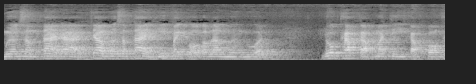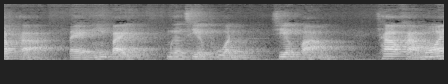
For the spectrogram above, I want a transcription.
เมืองซ้ำใต้ได้ เจ้าเมืองซ้ำใต้นี้ไปขอกำลังเมืองยวน ยกทัพกลับมาตีกับกองทัพขาแต่นี้ไปเมืองเชียงพวน เชียงขวาง ชาวขาม้อย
